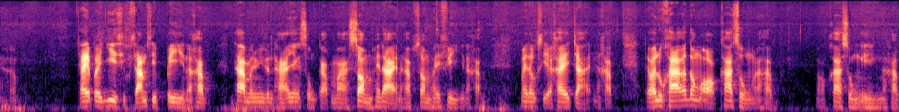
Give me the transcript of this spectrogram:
นะครับใช้ไป 20-30 ปีนะครับ ถ้ามันมีปัญหายังส่งกลับมาซ่อมให้ได้นะครับ ซ่อมให้ฟรีนะครับ ไม่ต้องเสียค่าใช้จ่ายนะครับ แต่ว่าลูกค้าก็ต้องออกค่าส่งนะครับ ออกค่าส่งเองนะครับ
